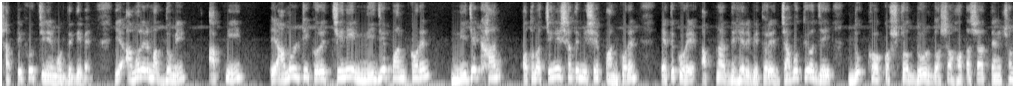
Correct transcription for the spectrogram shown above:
সাতটি ফুট চিনির মধ্যে দিবেন। এই আমলের মাধ্যমে আপনি এই আমলটি করে চিনি নিজে পান করেন, নিজে খান অথবা চিনির সাথে মিশিয়ে পান করেন, এতে করে আপনার দেহের ভিতরে যাবতীয় যে দুঃখ, কষ্ট, দুর্দশা, হতাশা, টেনশন,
